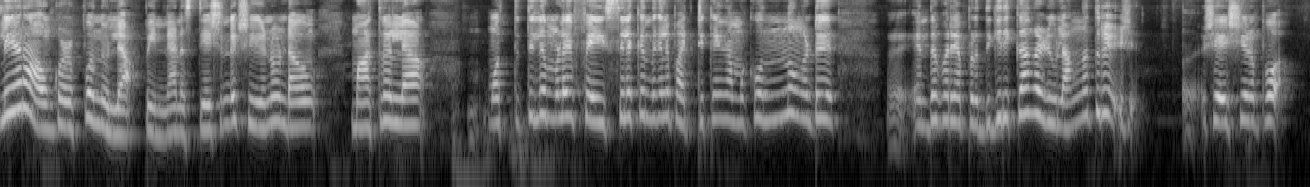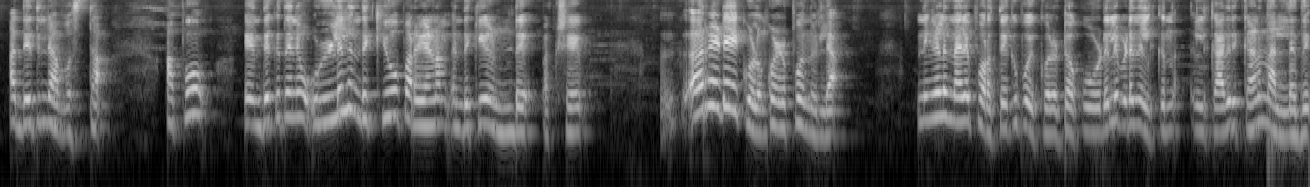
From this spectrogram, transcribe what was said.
ക്ലിയർ ആവും കുഴപ്പമൊന്നുമില്ല. പിന്നെ അനസ്തേഷ്യന്റെ ക്ഷീണം ഉണ്ടാവും. മാത്രമല്ല മൊത്തത്തിൽ നമ്മൾ ഫേസിലൊക്കെ എന്തെങ്കിലും പറ്റിക്കഴിഞ്ഞാൽ നമുക്കൊന്നും അങ്ങോട്ട് എന്താ പറയുക പ്രതികരിക്കാൻ കഴിയില്ല അങ്ങനത്തെ ഒരു ശേഷിയാണ് ഇപ്പോൾ അദ്ദേഹത്തിന്റെ അവസ്ഥ. അപ്പോൾ എന്തൊക്കെ തന്നെ ഉള്ളിൽ എന്തൊക്കെയോ പറയണം എന്തൊക്കെയോ ഉണ്ട്. പക്ഷേ റെഡി ആയിക്കോളും കുഴപ്പമൊന്നുമില്ല. നിങ്ങൾ എന്നാലും പുറത്തേക്ക് പോയിക്കോളൂ കേട്ടോ കൂടുതൽ ഇവിടെ നിൽക്കുന്ന നിൽക്കാതിരിക്കുകയാണ് നല്ലത്.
